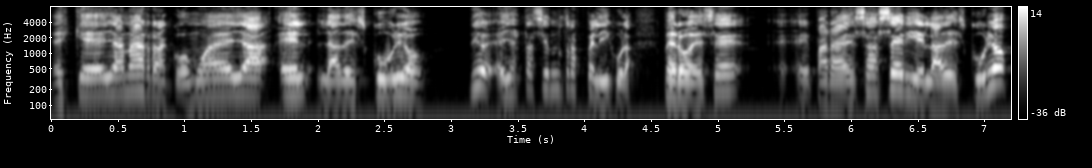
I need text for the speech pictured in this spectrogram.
es que ella narra cómo a ella él la descubrió. Digo, ella está haciendo otras películas, pero ese eh, eh, para esa serie la descubrió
